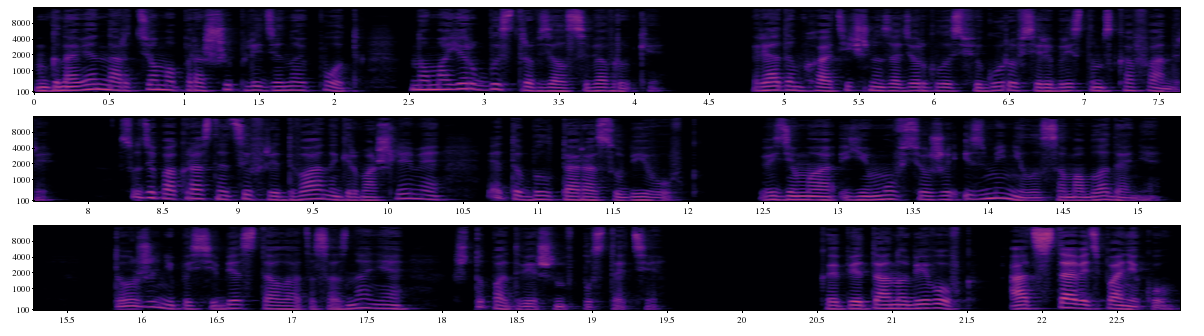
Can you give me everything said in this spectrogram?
Мгновенно Артема прошиб ледяной пот, Но майор быстро взял себя в руки. Рядом хаотично задергалась фигура в серебристом скафандре. Судя по красной цифре 2 на гермошлеме, это был Тарас Убивовк. Видимо, ему все же изменило самообладание. Тоже не по себе стало от осознания, что подвешен в пустоте. «Капитан Убивовк, отставить панику!»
